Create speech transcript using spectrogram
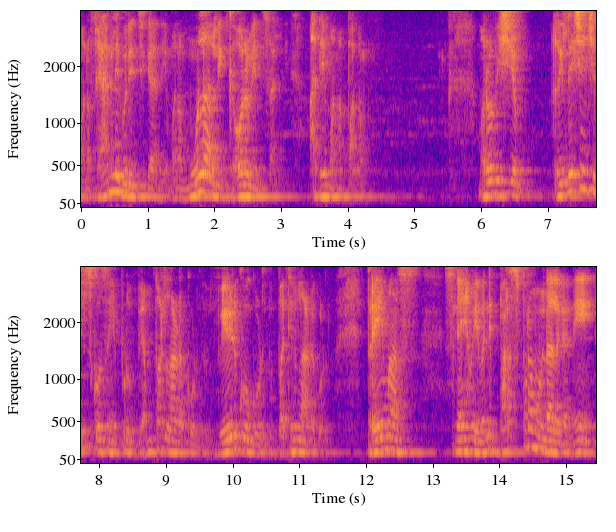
మన ఫ్యామిలీ గురించి కానీ మన మూలాల్ని గౌరవించాలి. అదే మన బలం. మరో విషయం రిలేషన్షిప్స్ కోసం ఎప్పుడు వెంపర్లాడకూడదు వేడుకోకూడదు బతిమలాడకూడదు. ప్రేమ స్నేహం ఇవన్నీ పరస్పరం ఉండాలి కానీ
